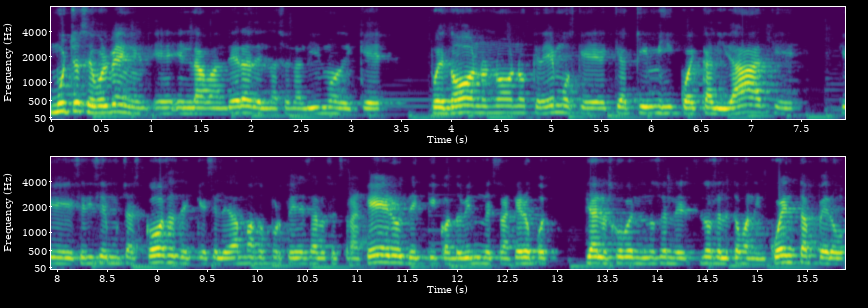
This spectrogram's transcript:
Muchos se vuelven en, en la bandera del nacionalismo de que pues no, no, no, no queremos que, que, aquí en México hay calidad, que, que se dicen muchas cosas, de que se le dan más oportunidades a los extranjeros, de que cuando viene un extranjero, pues ya los jóvenes no se le, no se le toman en cuenta, pero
